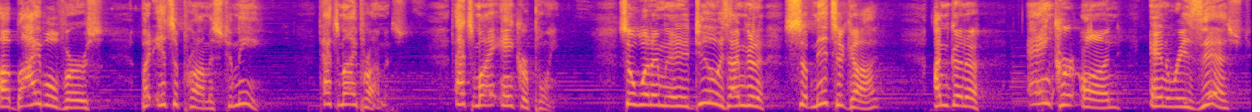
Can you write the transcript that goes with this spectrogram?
a Bible verse, but it's a promise to me. That's my promise. That's my anchor point. So, what I'm going to do is I'm going to submit to God, I'm going to anchor on and resist.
